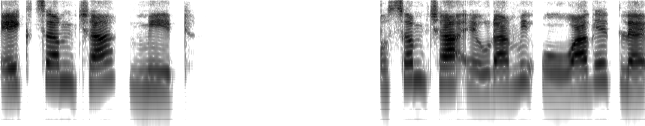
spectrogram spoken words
एक चमचा मीठ, मोसमच्या एवढा मी ओवा घेतलाय.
